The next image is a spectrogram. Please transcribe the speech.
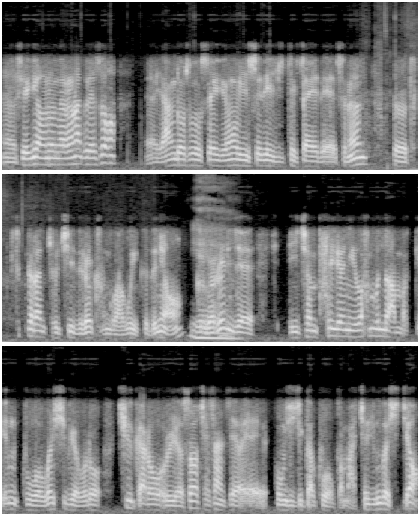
어, 세계 어느 나라나 그래서 어, 양도소득세의 경우 1세대 1주택자에 대해서는 그 특별한 조치들을 강구하고 있거든요. 예. 그거를 이제 2008년 이후 한 번도 안 바뀐 9억을 10억으로 실가로 올려서 재산세 공시지가 9억과 맞춰준 것이죠.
